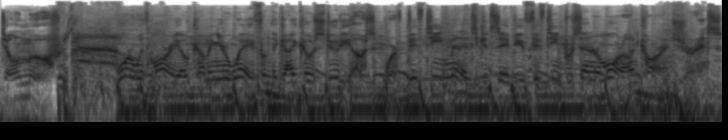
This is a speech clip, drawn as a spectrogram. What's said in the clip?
Don't move. More with Mario coming your way from the Geico Studios, where 15 minutes could save you 15% or more on car insurance.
